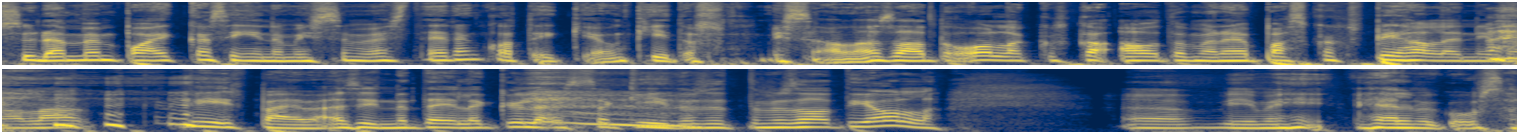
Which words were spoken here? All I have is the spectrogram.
sydämen paikka siinä, missä myös teidän kotikin on. Kiitos, missä ollaan saatu olla, koska auto menee paskaksi pihalle, niin me ollaan viisi päivää sinne teillä kylässä. Kiitos, että me saatiin olla ö, viime helmikuussa.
